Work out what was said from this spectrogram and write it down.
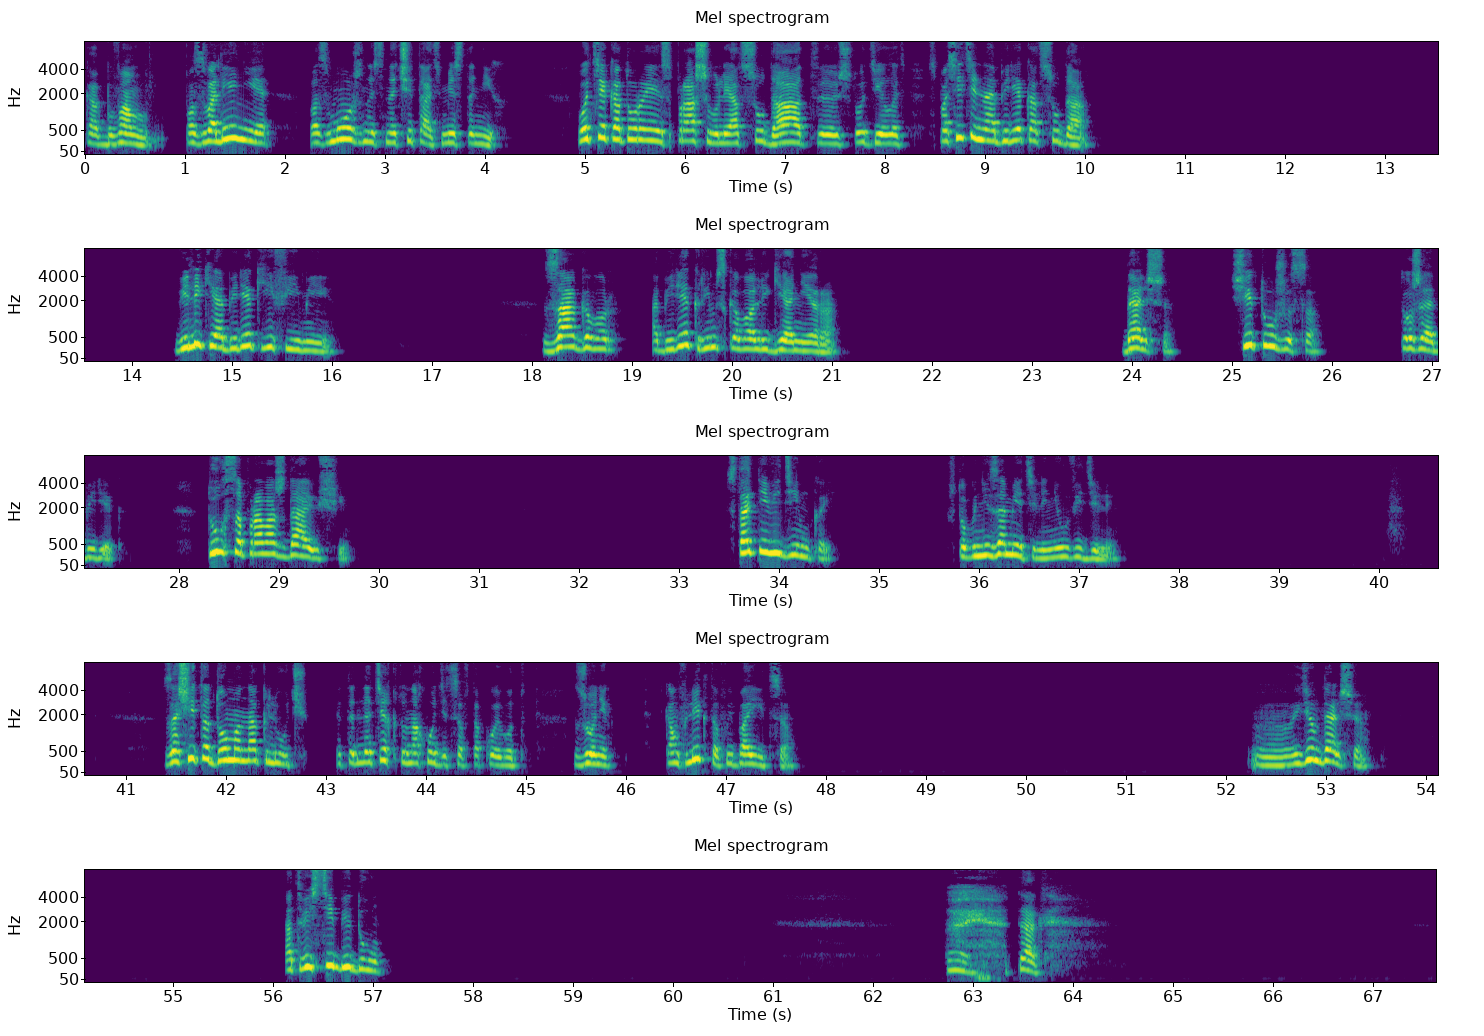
как бы вам позволение, возможность начитать вместо них. Вот те, которые спрашивали от суда, от, э, что делать. Спасительный оберег от суда. Великий оберег Ефимии. Заговор, оберег римского легионера. Дальше. Щит ужаса. Тоже оберег. Дух сопровождающий. Стать невидимкой, чтобы не заметили, не увидели. Защита дома на ключ. Это для тех, кто находится в такой вот зоне конфликтов и боится. Э, идем дальше. Отвести беду. Ой, так.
